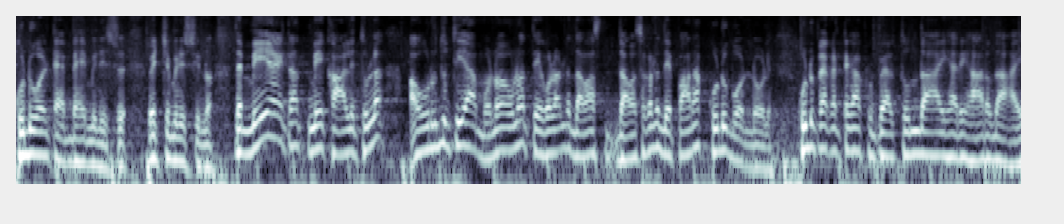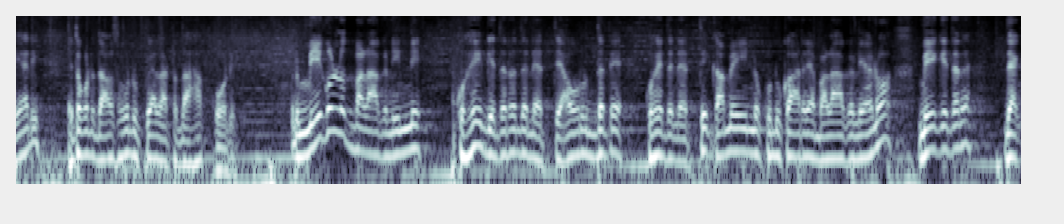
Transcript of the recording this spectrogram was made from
කුඩුවලට ඇබැහ මිනිස්ස වෙච්ච මිනිස්සන්න ද මේ අයටත් මේ කාලි තුළ අවුරදු තියා මොනවනත් ඒගොලන්ට දවස් දවසකට දෙපාරක් කුඩු බොන්්ඩෝන කුඩු පැකට එකක් රුපියල් තුන්දාහයි හරි හාරදාහයි හරි. එතකොට දවසකට රුපියල් අට දහක් ඕනේ මේගොල්ලොත් බලාගෙන ඉන්නේ කොහේ ගෙදරද නැත්තේ? අවුරුද්ධට කොහෙද නැත්තේ? ගම ඉන්න කුඩුකාරය බලාගෙන යනවා. මේ ගෙදර දැන්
